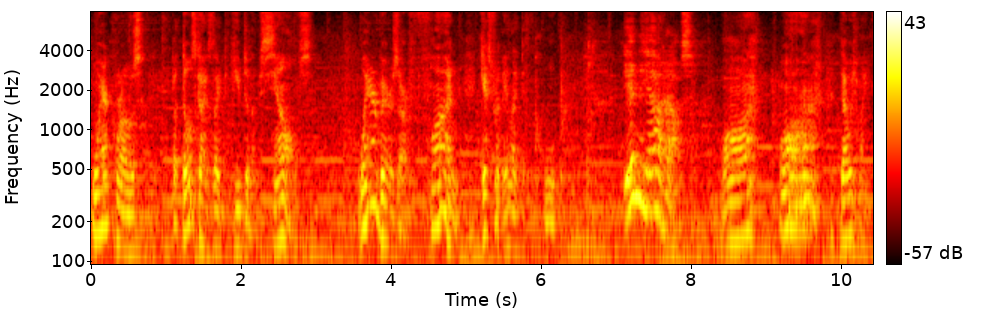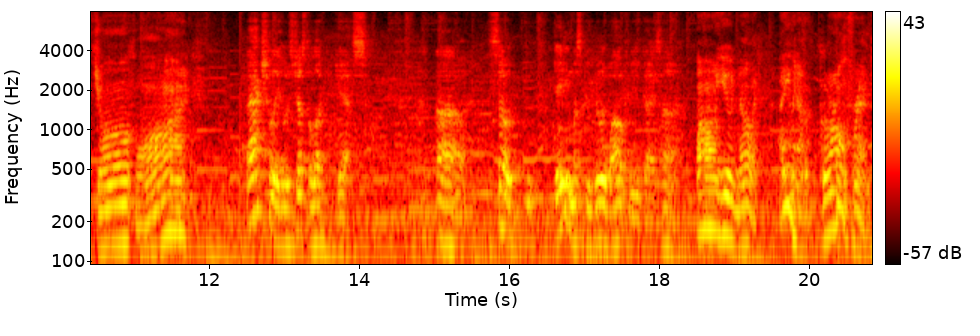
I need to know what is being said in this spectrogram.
Werecrows, but those guys like to keep to themselves. Werebears are fun. Guess where they like to poop? In the outhouse. Aw, aw, that was my joke. Aw. Actually, it was just a lucky guess. Uh, so, dating must be really wild for you guys, huh? Oh, you know it. I even have a girlfriend.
